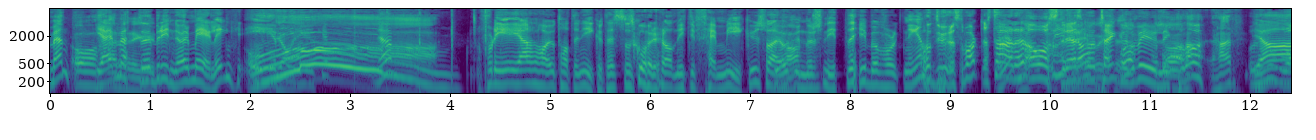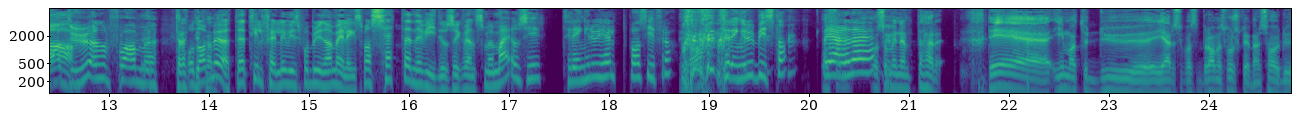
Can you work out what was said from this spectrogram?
Men Å, jeg møtte herregud. Brynjar Meling i ja. Fordi jeg har jo tatt en IQ-test, så scorer han 95 i IQ, så er jo Ja. under snittet i befolkningen. Og du er smartest her av oss tre. På hva vi ligger på? Her? Og Ja. Noah, du er faen meg Og da 35. møter jeg tilfeldigvis på Brynjar Meling, som har sett denne videosekvensen med meg, og sier 'Trenger du hjelp? Bare si ifra'. Trenger du bistand? Og gjerne det. Og som vi nevnte her, det, i og med at du gjør det såpass bra med sportsklubben, så har du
